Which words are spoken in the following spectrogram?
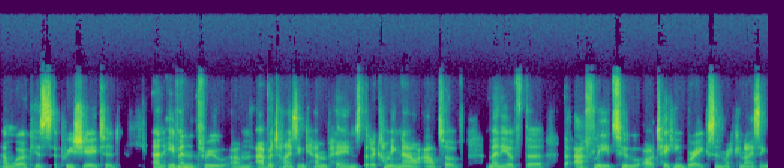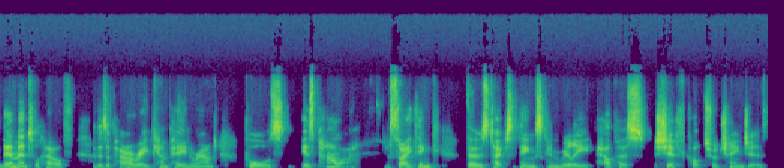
and work is appreciated and even through um, advertising campaigns that are coming now out of many of the, the athletes who are taking breaks and recognizing their mental health. There's a Powerade campaign around pause is power. So I think those types of things can really help us shift cultural changes.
